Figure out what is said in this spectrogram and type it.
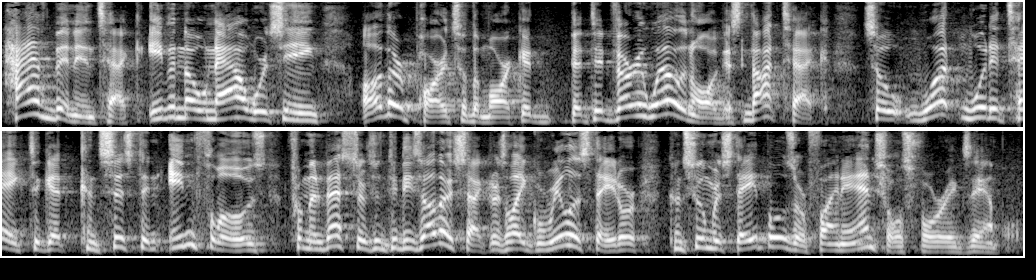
have been in tech, even though now we're seeing other parts of the market that did very well in August, not tech. So, what would it take to get consistent inflows from investors into these other sectors like real estate or consumer staples or financials, for example?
